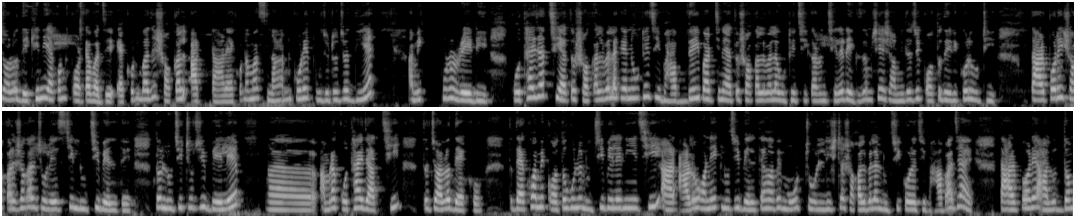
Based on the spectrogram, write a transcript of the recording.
চলো দেখে নিই এখন কটা বাজে। এখন বাজে সকাল আটটা। আর এখন আমার স্নান করে পুজো টুজো দিয়ে আমি পুরো রেডি কোথায় যাচ্ছি? এত সকালবেলা কেন উঠেছি? ভাবতেই পারছি না এত সকালবেলা উঠেছি। কারণ ছেলের এক্সাম শেষ, আমি তো যে কত দেরি করে উঠি। তারপরেই সকাল সকাল চলে এসেছি লুচি বেলতে। তো লুচি টুচি বেলে আমরা কোথায় যাচ্ছি? তো চলো দেখো। তো দেখো আমি কতগুলো লুচি বেলে নিয়েছি আর আরও অনেক লুচি বেলতে হবে। মোট চল্লিশটা সকালবেলা লুচি করেছি, ভাবা যায়? তারপরে আলুর দম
